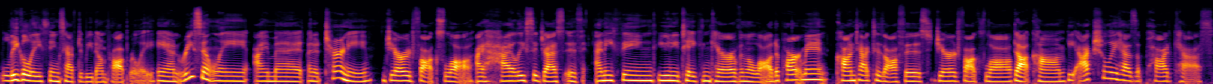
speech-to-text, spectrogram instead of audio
legally, things have to be done properly. And recently, I met an attorney, Jared Fox Law. I highly suggest if anything you need taken care of in the law department, contact his office, jaredfoxlaw.com he actually has a podcast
